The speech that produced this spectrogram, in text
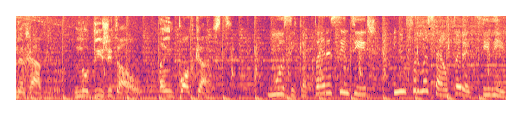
Na rádio, no digital, em podcast. Música para sentir, informação para decidir.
